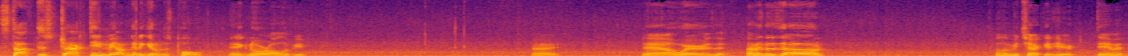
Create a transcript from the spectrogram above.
stop distracting me. I'm gonna get on this pole and ignore all of you. Alright. Now, where is it? I'm in the zone! Let me check it here. Damn it.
